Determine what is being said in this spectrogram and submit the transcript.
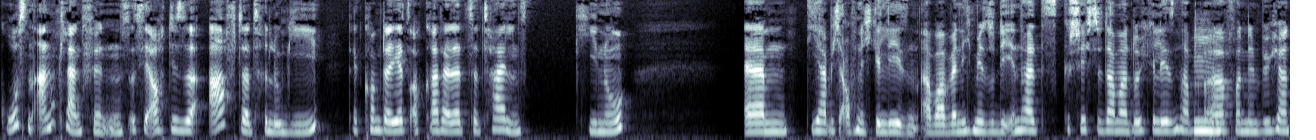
großen Anklang finden. Es ist ja auch diese After-Trilogie, da kommt ja jetzt auch gerade der letzte Teil ins Kino. Ähm, die habe ich auch nicht gelesen, aber wenn ich mir so die Inhaltsgeschichte da mal durchgelesen habe Mhm. äh, von den Büchern,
